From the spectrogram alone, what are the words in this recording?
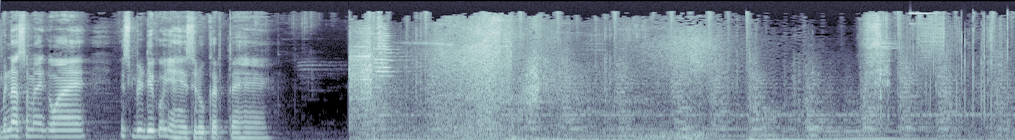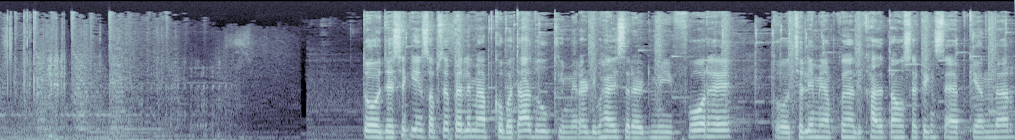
बिना समय गंवाएँ इस वीडियो को यहीं शुरू करते हैं। तो जैसे कि सबसे पहले मैं आपको बता दूँ कि मेरा डिवाइस Redmi 4 है। तो चलिए मैं आपको यहाँ दिखा देता हूँ सेटिंग्स ऐप के अंदर।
